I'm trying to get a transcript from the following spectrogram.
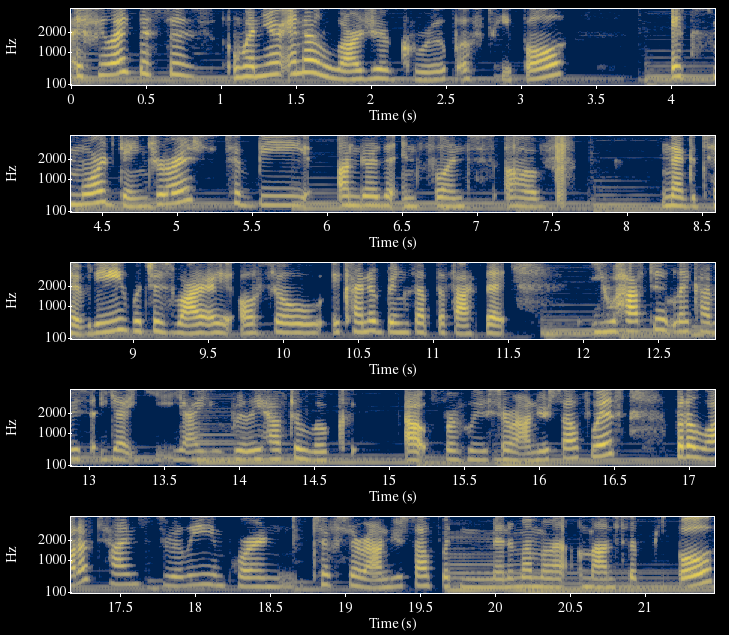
I feel like this is when you're in a larger group of people, it's more dangerous to be under the influence of negativity, which is why I also it kind of brings up the fact that you have to like obviously yeah yeah you really have to look out for who you surround yourself with but a lot of times it's really important to surround yourself with minimum amounts of people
